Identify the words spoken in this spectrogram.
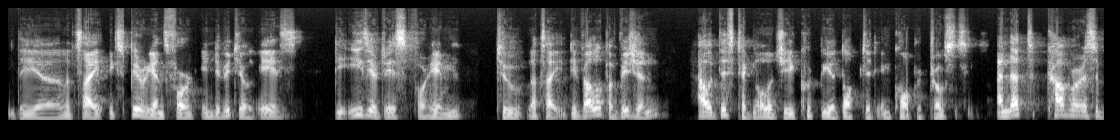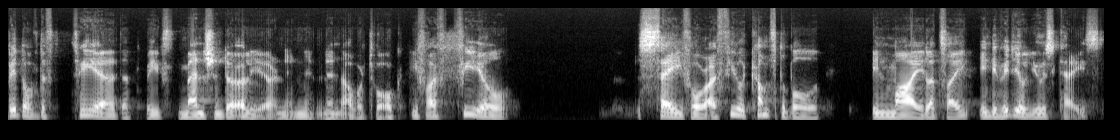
the uh, let's say experience for an individual is, the easier it is for him to let's say develop a vision how this technology could be adopted in corporate processes. And that covers a bit of the fear that we've mentioned earlier in, in, in our talk. If I feel safe or I feel comfortable in my, let's say, individual use case,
